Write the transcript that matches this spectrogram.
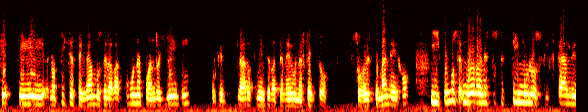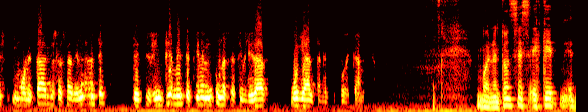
qué, qué noticias tengamos de la vacuna cuando llegue, porque claro que va a tener un efecto sobre este manejo, y cómo se muevan estos estímulos fiscales y monetarios hacia adelante, definitivamente tienen una sensibilidad muy alta en el tipo de cambio. Bueno, entonces, eh, que, eh,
